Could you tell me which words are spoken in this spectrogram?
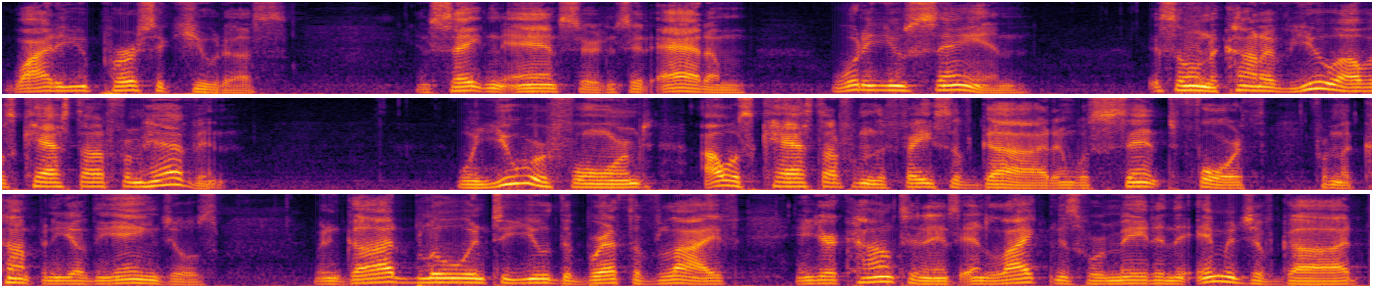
why do you persecute us? And Satan answered and said, Adam, what are you saying? It's on account of you I was cast out from heaven. When you were formed, I was cast out from the face of God and was sent forth from the company of the angels. When God blew into you the breath of life, and your countenance and likeness were made in the image of God,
